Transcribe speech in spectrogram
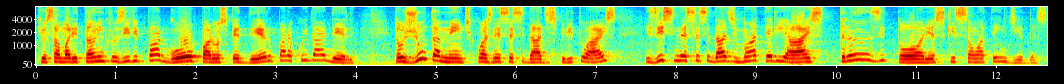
que o samaritano inclusive pagou para o hospedeiro para cuidar dele. Então, juntamente com as necessidades espirituais, existem necessidades materiais transitórias que são atendidas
